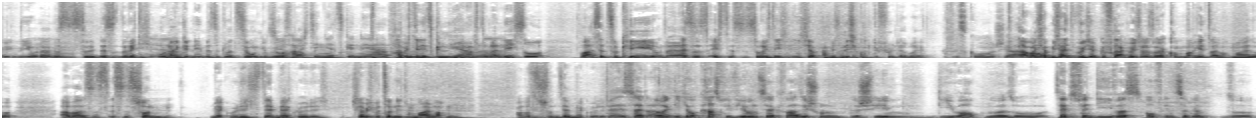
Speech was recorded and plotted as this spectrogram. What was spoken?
irgendwie, oder das ist, so, das ist eine richtig Ja. unangenehme Situation gewesen. So, habe ich den jetzt genervt? Hab ich den jetzt genervt irgendwie, oder nicht so? War es jetzt okay? Und also es ist echt, es ist so richtig, ich habe mich nicht gut gefühlt dabei. Ist komisch, ja. Aber ich habe mich halt wirklich gefragt, weil ich dachte so, ja, komm, mach ich jetzt einfach mal so. Aber es ist, es ist schon merkwürdig, sehr merkwürdig. Ich glaube, ich würde es auch nicht normal machen, aber es ist schon sehr merkwürdig. Da ist halt eigentlich auch krass, wie wir uns ja quasi schon äh, schämen, die überhaupt nur so, selbst wenn die was auf Instagram so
